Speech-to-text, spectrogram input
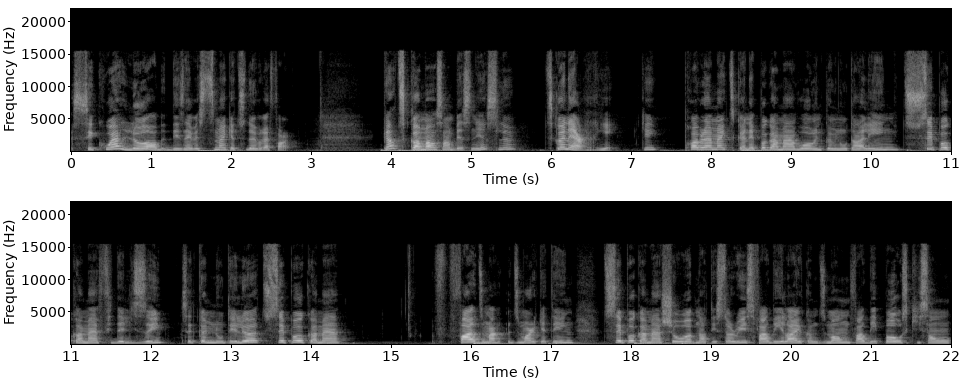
c'est quoi l'ordre des investissements que tu devrais faire. Quand tu commences en business, là, tu connais rien. OK? Probablement que tu connais pas comment avoir une communauté en ligne, tu sais pas comment fidéliser cette communauté-là, tu sais pas comment faire du, marketing, tu sais pas comment show up dans tes stories, faire des lives comme du monde, faire des posts qui sont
